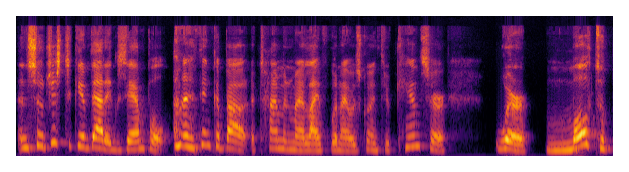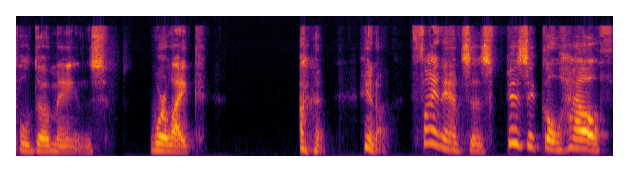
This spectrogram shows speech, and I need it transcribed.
And so just to give that example, and I think about a time in my life when I was going through cancer where multiple domains were like you know, finances, physical health,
